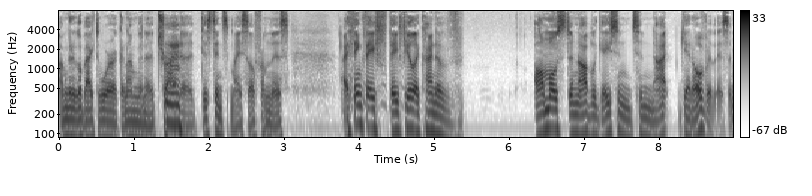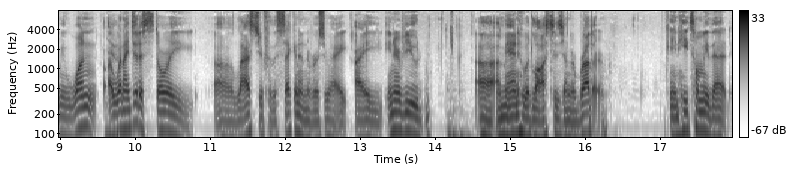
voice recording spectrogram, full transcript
I'm going to go back to work and I'm going to try mm. to distance myself from this. I think they they feel a kind of almost an obligation to not get over this. I mean, one yeah. when I did a story uh, last year for the second anniversary, I, I interviewed uh, a man who had lost his younger brother, and he told me that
